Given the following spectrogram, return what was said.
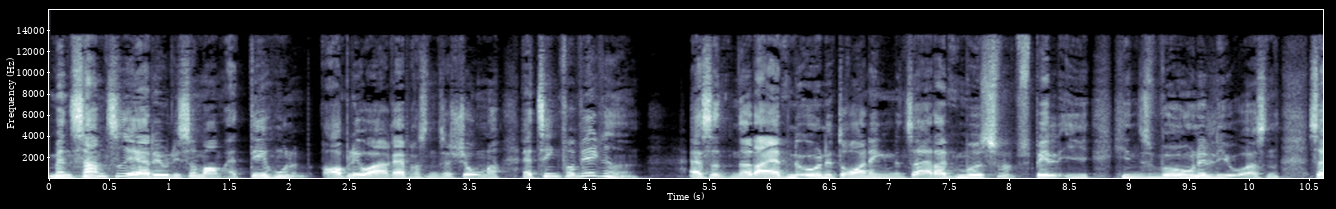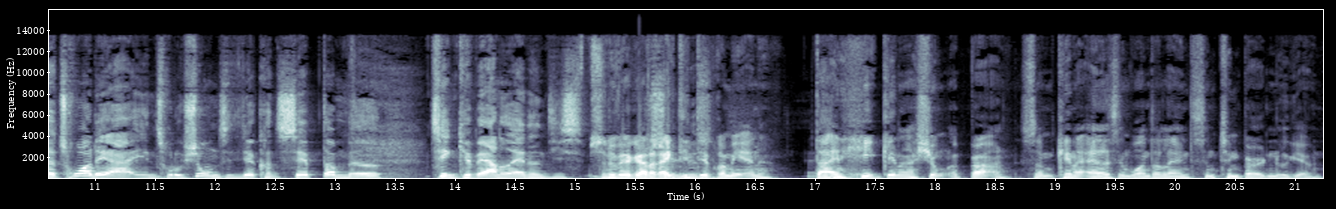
men samtidig er det jo ligesom om, at det hun oplever af repræsentationer af ting fra virkeligheden. Altså, når der er den onde dronning, men så er der et modspil i hendes vågne liv og sådan. Så jeg tror, det er introduktionen til de der koncepter med, ting kan være noget andet end de Så nu vil jeg gøre det rigtig synes. deprimerende. Der er en hel generation af børn, som kender Alice in Wonderland som Tim Burton-udgaven.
